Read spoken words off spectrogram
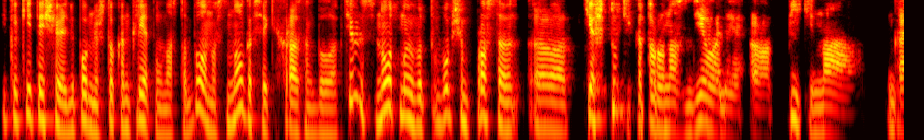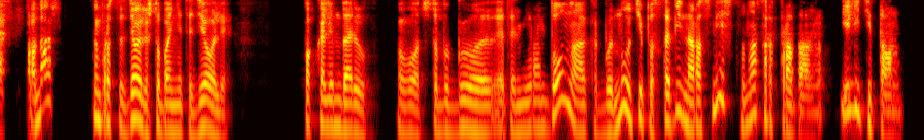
И какие-то еще, я не помню, что конкретно у нас там было, у нас много всяких разных было активностей. Но вот мы вот, в общем, просто э, те штуки, которые у нас сделали э, пики на график продаж, мы просто сделали, чтобы они это делали по календарю. Вот, чтобы было это не рандомно, а как бы, ну, типа, стабильно раз в месяц у нас распродажа. Или Титан.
